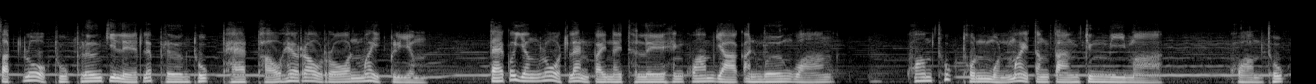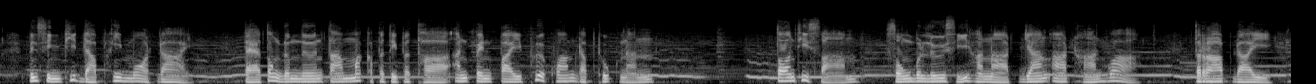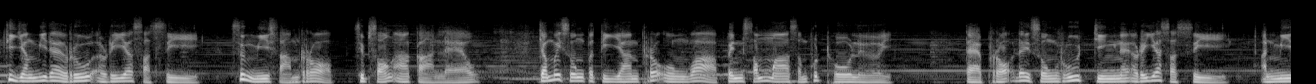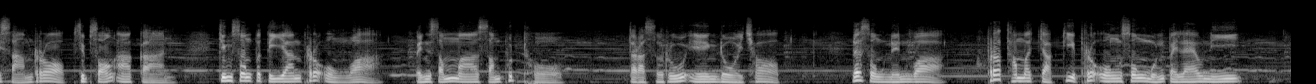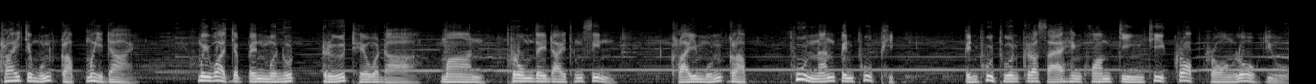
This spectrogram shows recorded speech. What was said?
สัตว์โลกถูกเพลิงกิเลสและเพลิงทุกข์แผดเผาให้เร่าร้อนไม่เกลียม แต่ก็ยังโลดแล่นไปในทะเลแห่งความอยากอันเวิงวาง ความทุกข์ทนหม่นไหม้ต่างๆ จึงมีมา ความทุกข์เป็นสิ่งที่ดับให้มอดได้ แต่ต้องดำเนินตามมรรคปฏิปทาอันเป็นไปเพื่อความดับทุกข์นั้น ตอนที่สามทรงบรรลือสีหนาดยางอาจหารว่า ตราบใดที่ยังไม่ได้รู้อริยสัจสี่ซึ่งมีสามรอบสิบสองอาการแล้ว จะไม่ทรงปฏิญาณพระองค์ว่าเป็นสัมมาสัมพุทโธเลย แต่เพราะได้ทรงรู้จริงในอริยสัจสี่ อันมีสามรอบสิบสองอาการ จึงทรงปฏิญาณพระองค์ว่าเป็นสัมมาสัมพุทโธ ตรัสรู้เองโดยชอบ และทรงเน้นว่า พระธรรมจักรที่พระองค์ทรงหมุนไปแล้วนี้ ใครจะหมุนกลับไม่ได้ ไม่ว่าจะเป็นมนุษย์หรือเทวดา มาร พรหมใด ๆ ทั้งสิ้น ใครหมุนกลับ ผู้นั้นเป็นผู้ผิด เป็นผู้ทวนกระแสแห่งความจริงที่ครอบครองโลกอยู่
